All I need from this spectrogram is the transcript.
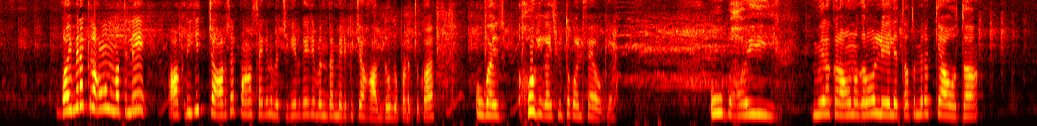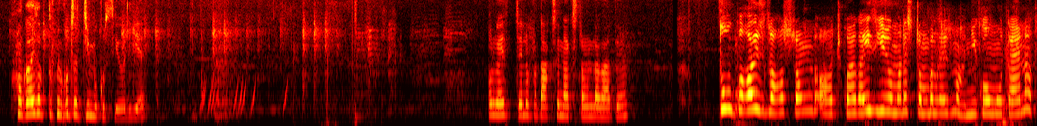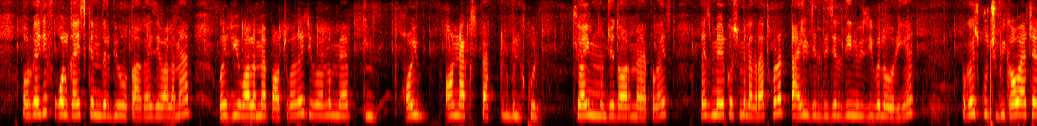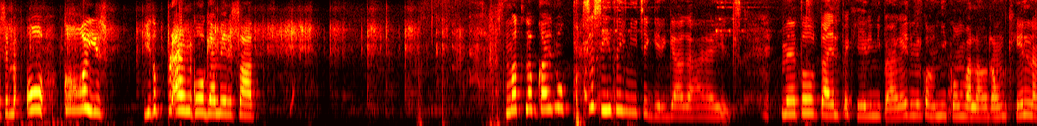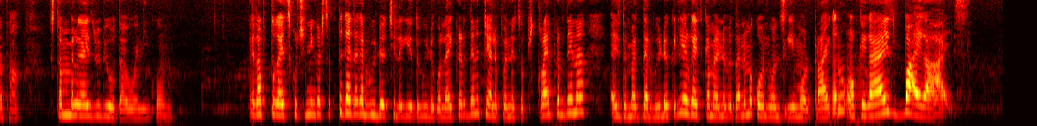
भाई, मेरा क्राउन मत ले। आखिरी की चार से पाँच सेकंड बच गए ये बंदा मेरे पीछे हाथ धो के पड़ चुका है। ओ गाइज़ हो गया गाइज़ फिर तो क्वालिफाई हो गया। ओ भाई। मेरा क्राउन अगर वो ले लेता तो मेरा क्या होता? हाँ गाइस अब तो मेरे को सच्ची में खुशी हो रही है। और गाइस चलो फटाक से नेक्स्ट राउंड लगाते हैं। तो गाइस लास्ट राउंड आ चुका है गाइस ये जो हमारा स्टम्बल गाइस में हनी कोम होता है ना, और गाइस ये फॉल गाइस के अंदर भी होता है गाइस ये वाला मैप गाइस ये वाला मैप आ चुका है ये वाला मैप भाई अनएक्सपेक्टेड बिल्कुल। क्या ही मज़ेदार मैप है गाइस गाइस मेरे को इसमें लग रहा है थोड़ा टाइल जल्दी जल्दी इनविजिबल हो रही है। गाइस कुछ भी कहो ऐसे ऐसे मैं ओ गाइस ये तो प्रैंक हो गया मेरे साथ। मतलब गाइस मैं ऊपर से सीधे ही नीचे गिर गया गाइस मैं तो टाइल पे खेल ही नहीं पाया गाइस मेरे को हनी कॉम वाला राउंड खेलना था. स्टम्बल गाइस भी, भी होता है वो हनी कॉम गाइस अब तो गाइस कुछ नहीं कर सकते. गाइस अगर वीडियो अच्छी लगी है तो वीडियो को लाइक कर देना चैनल पर सब्सक्राइब कर देना. ऐसे धमाकेदार वीडियो के लिए और गाइस कमेंट में बताना मैं कौन कौन सी गेम और ट्राई करूँ. Okay guys bye guys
